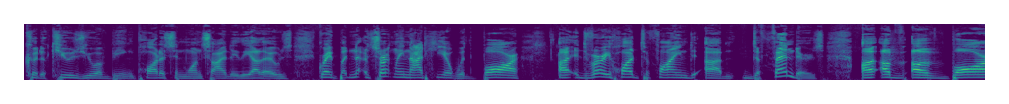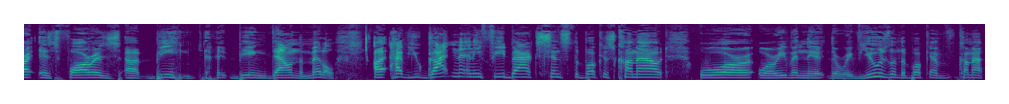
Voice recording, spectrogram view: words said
could accuse you of being partisan one side or the other. It was great, but n- certainly not here with Barr. Uh, it's very hard to find um, defenders uh, of of Barr as far as uh, being being down the middle. Uh, have you gotten any feedback since the book has come out, or or even the the reviews of the book have come out?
